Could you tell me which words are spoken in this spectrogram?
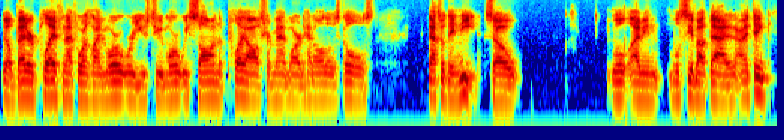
you know, better play from that fourth line, more what we're used to, more what we saw in the playoffs where Matt Martin had all those goals. That's what they need. So, well, I mean, we'll see about that. And I think –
